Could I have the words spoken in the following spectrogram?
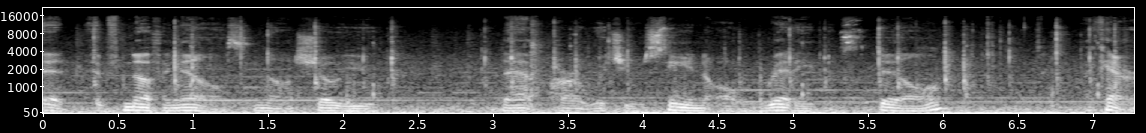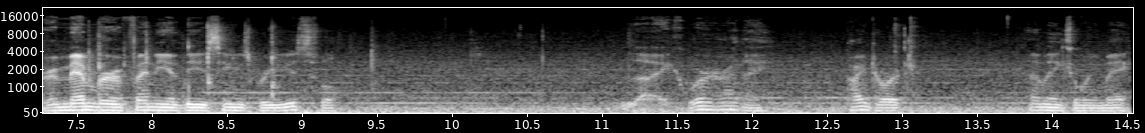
if nothing else. And I'll show you that part which you've seen already, but still. I can't remember if any of these things were useful. Like, where are they? Pine torch. How many can we make?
